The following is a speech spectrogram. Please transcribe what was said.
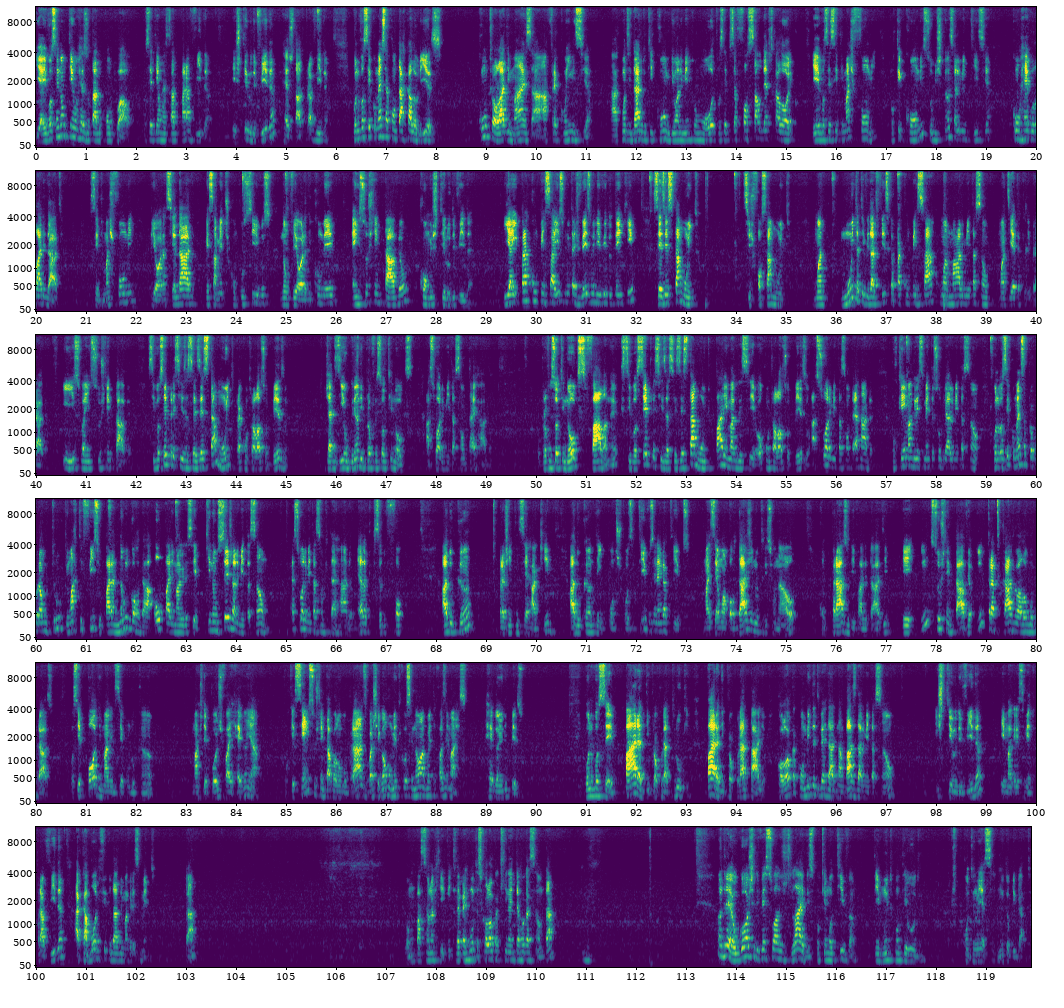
E aí você não tem um resultado pontual, você tem um resultado para a vida. Estilo de vida, resultado para a vida. Quando você começa a contar calorias, controlar demais a, a frequência, a quantidade do que come de um alimento para um ou outro, você precisa forçar o déficit calórico. E aí você sente mais fome, porque come substância alimentícia com regularidade. Sente mais fome, piora a ansiedade, pensamentos compulsivos, não vê a hora de comer, é insustentável como estilo de vida. E aí, para compensar isso, muitas vezes o indivíduo tem que se exercitar muito, se esforçar muito. Uma, muita atividade física para compensar uma má alimentação, uma dieta equilibrada. E isso é insustentável. Se você precisa se exercitar muito para controlar o seu peso, já dizia o grande professor Tinox, a sua alimentação está errada. O professor Tinox fala né, que se você precisa se exercitar muito para emagrecer ou controlar o seu peso, a sua alimentação está errada. Porque emagrecimento é sobre alimentação. Quando você começa a procurar um truque, um artifício para não engordar ou para emagrecer que não seja alimentação, é sua alimentação que está errada. Ela que precisa do foco. A Ducan, para a gente encerrar aqui, a Ducan tem pontos positivos e negativos, mas é uma abordagem nutricional com prazo de validade e insustentável, impraticável a longo prazo. Você pode emagrecer com Ducan, mas depois vai reganhar. Porque se é insustentável a longo prazo, vai chegar um momento que você não aguenta fazer mais. Reganho de peso. Quando você para de procurar truque, para de procurar talho, coloca comida de verdade na base da alimentação, estilo de vida, emagrecimento para a vida, acabou a dificuldade do emagrecimento. Tá? Vamos passando aqui. Quem tiver perguntas, coloca aqui na interrogação, tá? André, eu gosto de ver suas lives porque motiva, tem muito conteúdo. Continue assim. Muito obrigado.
